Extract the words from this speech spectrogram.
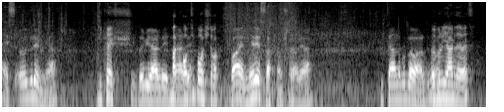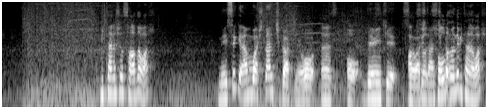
Neyse öldürelim ya. Dikkat et. Şurada bir yerdeydi. Bak Nerede? o tip o işte bak. Vay nereye saklamışlar ya? Bir tane de burada vardı değil Öbür mi? yerde evet. Bir tane şimdi sağda var. Neyse ki en baştan çıkartmıyor. O Evet. O deminki savaştan aksiyon. Solda önde bir tane var.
